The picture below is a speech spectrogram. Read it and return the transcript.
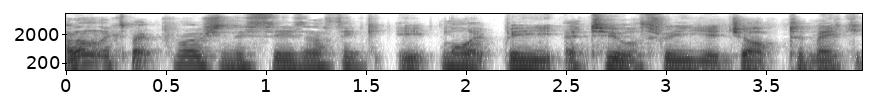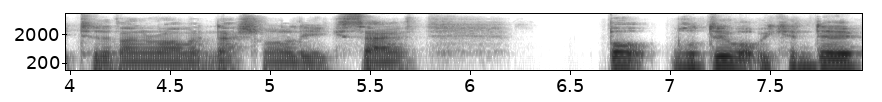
I don't expect promotion this season. I think it might be a two or three year job to make it to the Vanarama National League South. But we'll do what we can do.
